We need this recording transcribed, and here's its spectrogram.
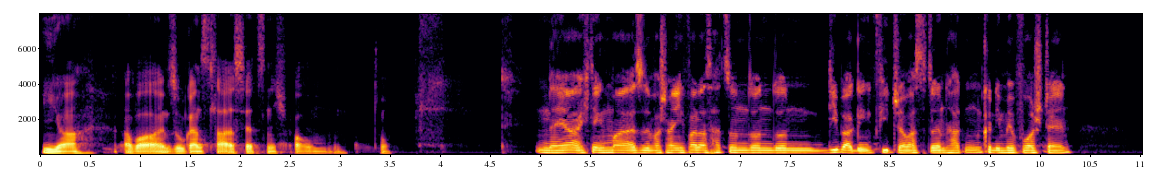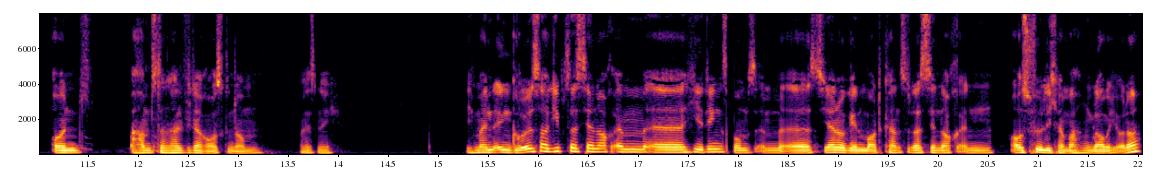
Ja, aber so ganz klar ist jetzt nicht, warum so. Naja, ich denke mal, also wahrscheinlich war das halt so ein, so ein, so ein Debugging-Feature, was sie drin hatten, könnte ich mir vorstellen. Und haben es dann halt wieder rausgenommen. Weiß nicht. Ich meine, in größer gibt's das ja noch im, äh, hier Dingsbums, im äh, Cyanogen-Mod. Kannst du das ja noch in ausführlicher machen, glaube ich, oder?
